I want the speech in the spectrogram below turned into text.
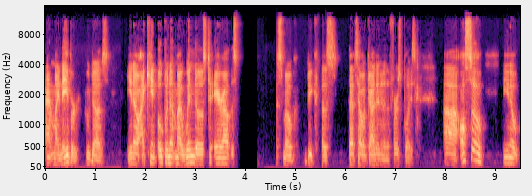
at my neighbor who does. You know, I can't open up my windows to air out the smoke because that's how it got in in the first place. Uh, also, you know,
